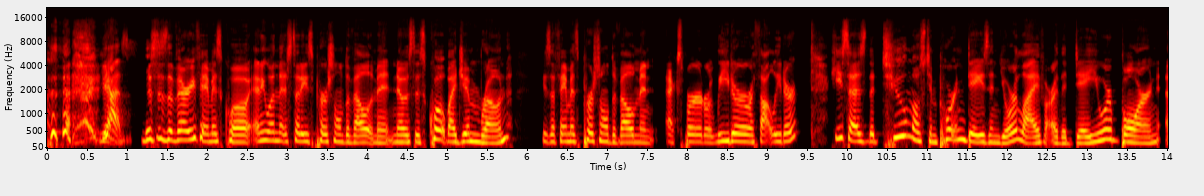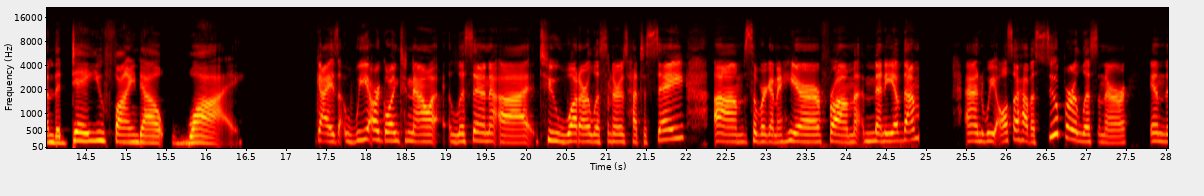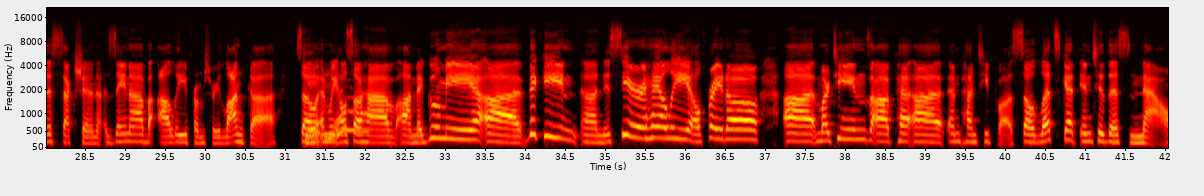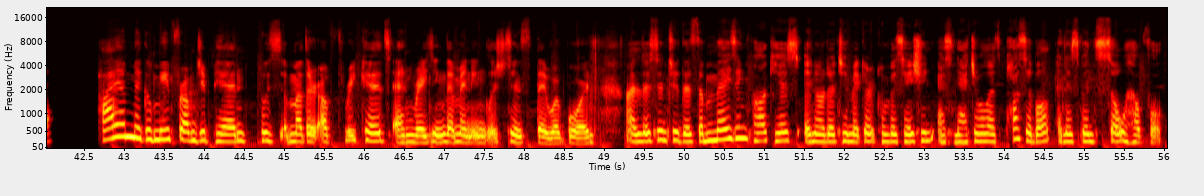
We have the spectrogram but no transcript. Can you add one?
Yes. This is a very famous quote. Anyone that studies personal development knows this quote by Jim Rohn. He's a famous personal development expert or leader or thought leader. He says the two most important days in your life are the day you were born and the day you find out why. Guys, we are going to now listen uh, to what our listeners had to say. Um, so, we're going to hear from many of them. And we also have a super listener in this section, Zainab Ali from Sri Lanka. So, Yeah. and we also have uh, Megumi, uh, Vicky, uh, Nasir, Haley, Alfredo, uh, Martins, uh, Pe- uh, and Pantipa. So, let's get into this now. Hi, I'm Megumi from Japan, who's a mother of three kids and raising them in English since they were born. I listen to this amazing podcast in order to make our conversation as natural as possible, and it's been so helpful.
